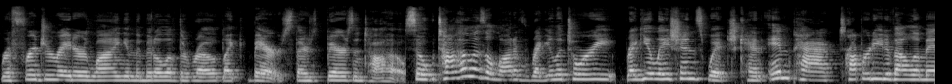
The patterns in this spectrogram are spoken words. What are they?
refrigerator lying in the middle of the road, like bears. There's bears in Tahoe. So Tahoe has a lot of regulatory regulations which can impact property development,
